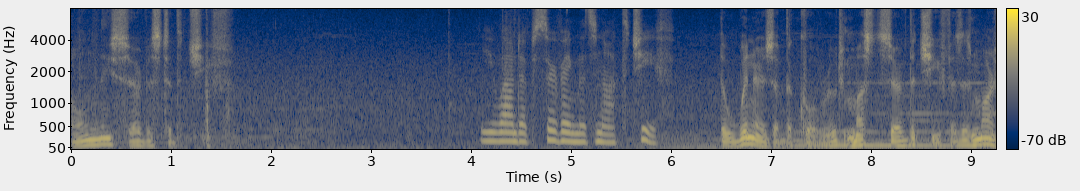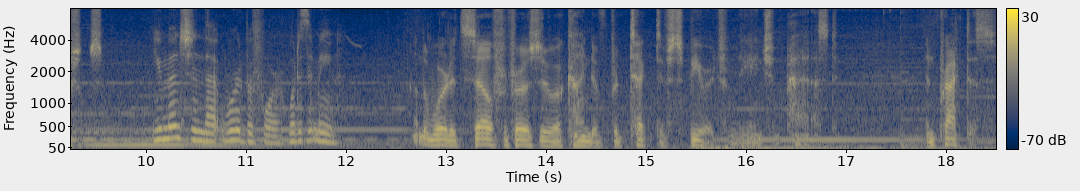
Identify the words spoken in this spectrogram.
Only service to the chief. You wound up serving the Tenakth chief. The winners of the Kulrut must serve the chief as his marshals. You mentioned that word before. What does it mean? And the word itself refers to a kind of protective spirit from the ancient past. In practice,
